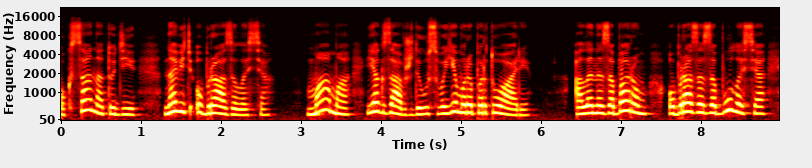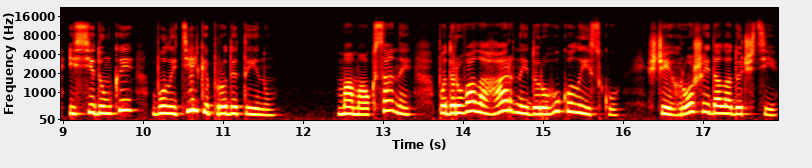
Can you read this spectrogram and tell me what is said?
Оксана тоді навіть образилася. Мама, як завжди, у своєму репертуарі. Але незабаром образа забулася, і всі думки були тільки про дитину. Мама Оксани подарувала гарний дорогу колиску, ще й грошей дала дочці,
